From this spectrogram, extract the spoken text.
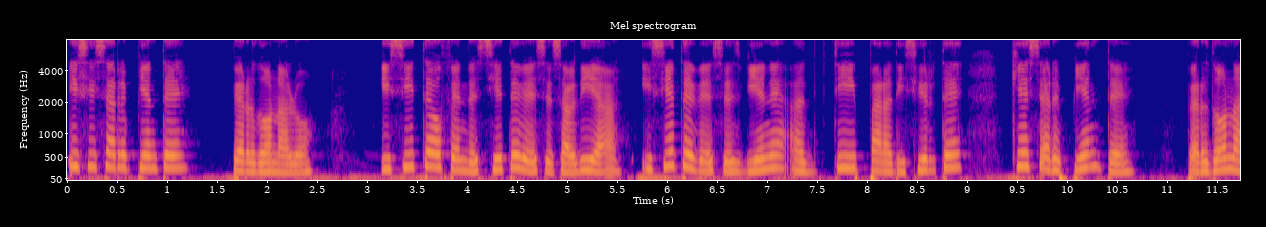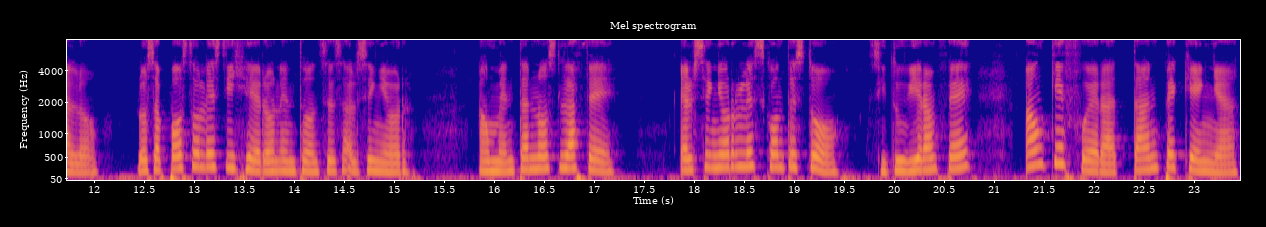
y si se arrepiente, perdónalo. Y si te ofende siete veces al día, y siete veces viene a ti para decirte que se arrepiente, perdónalo. Los apóstoles dijeron entonces al Señor, Aumentanos la fe. El Señor les contestó, si tuvieran fe, aunque fuera tan pequeña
